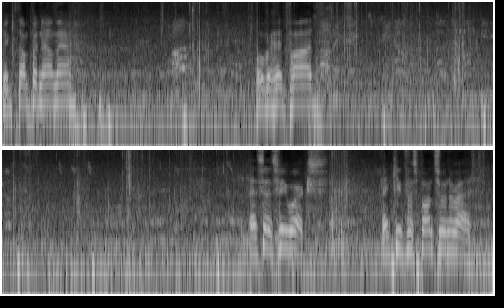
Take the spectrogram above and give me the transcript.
Big thumper down there. Overhead pod. SSV Works. Thank you for sponsoring the ride.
